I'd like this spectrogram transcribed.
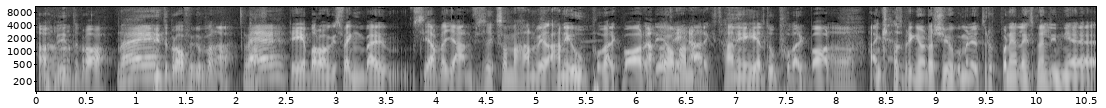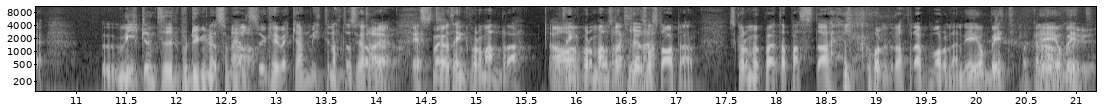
det är inte bra. Det är Nej. inte bra för gubbarna. Nej. Det är bara August Svängberg, så jävla hjärnfysik som han, han är opåverkbar. Ja, det har man märkt. Han är helt opåverkbar. Ja. Han kan springa 120 minuter upp och ner längs med en linje vilken tid på dygnet som Ja. helst. Du kan ju väcka han mitt i natten så gör han Ja, det. ja. Men jag tänker på de andra. Jag Ja, tänker på de andra tio som startar. Ska de upp och äta pasta eller kolhydrater där på morgonen? Det är jobbigt. Det är jobbigt. sju.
